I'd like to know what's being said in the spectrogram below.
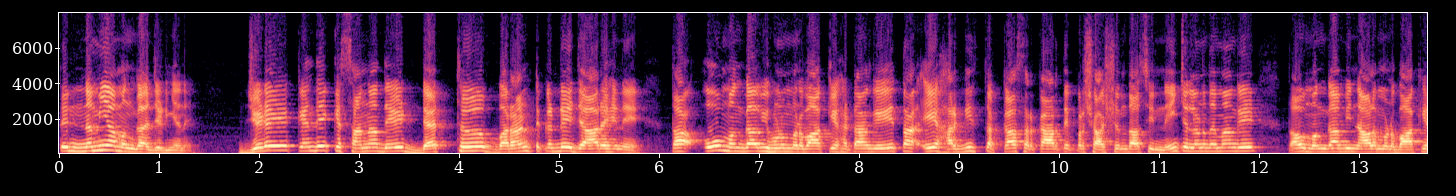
ਤੇ ਨਵੀਆਂ ਮੰਗਾਂ ਜਿਹੜੀਆਂ ਨੇ। ਜਿਹੜੇ ਕਹਿੰਦੇ ਕਿਸਾਨਾਂ ਦੇ ਡੈਥ ਵਾਰੰਟ ਕੱਢੇ ਜਾ ਰਹੇ ਨੇ, ਤਾਂ ਉਹ ਮੰਗਾਂ ਵੀ ਹੁਣ ਮਨਵਾ ਕੇ ਹਟਾਂਗੇ। ਤਾਂ ਇਹ ਹਰਗਿਜ਼ ਧੱਕਾ ਸਰਕਾਰ ਤੇ ਪ੍ਰਸ਼ਾਸਨ ਦਾ ਅਸੀਂ ਨਹੀਂ ਚੱਲਣ ਦੇਵਾਂਗੇ। ਤਾਂ ਉਹ ਮੰਗਾਂ ਵੀ ਨਾਲ ਮਨਵਾ ਕੇ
